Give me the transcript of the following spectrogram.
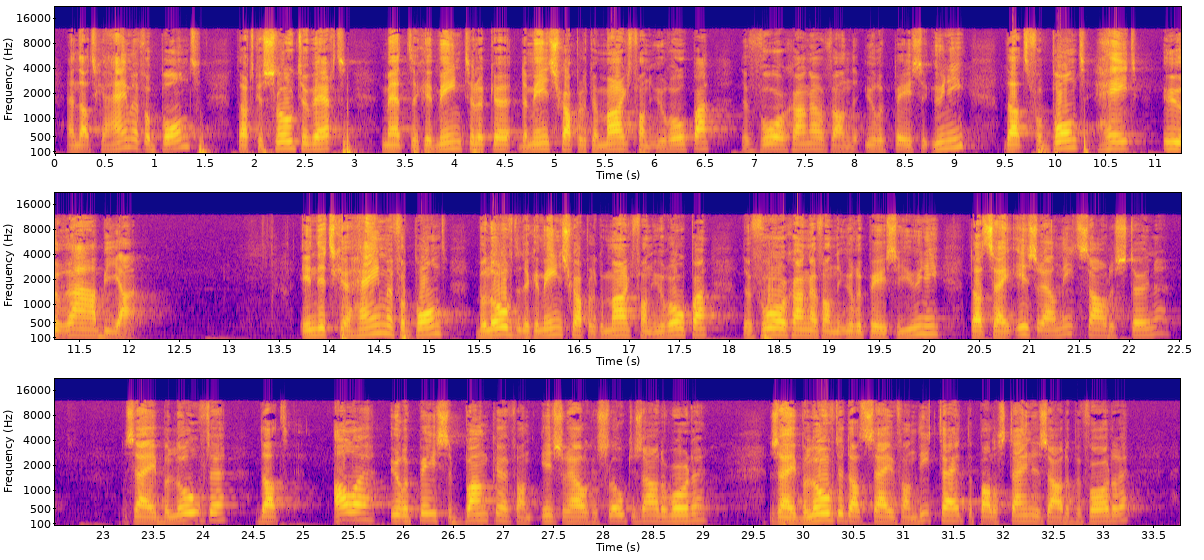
En dat geheime verbond dat gesloten werd met de gemeentelijke, de gemeenschappelijke markt van Europa, de voorganger van de Europese Unie. Dat verbond heet Urabia. In dit geheime verbond beloofde de gemeenschappelijke markt van Europa, de voorganger van de Europese Unie, dat zij Israël niet zouden steunen. Zij beloofden dat alle Europese banken van Israël gesloten zouden worden. Zij beloofden dat zij van die tijd de Palestijnen zouden bevorderen.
